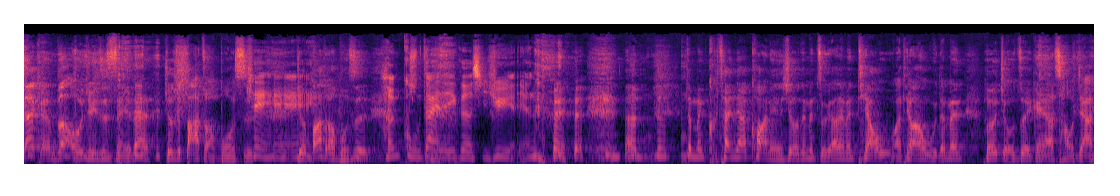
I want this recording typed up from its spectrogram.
大家可能不知道欧俊是谁，但就是八爪博士，就八爪博士很古代的一个喜剧演员。那那边参加跨年秀，那边主要那边跳舞嘛，跳完舞那边喝酒醉，跟人家吵架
